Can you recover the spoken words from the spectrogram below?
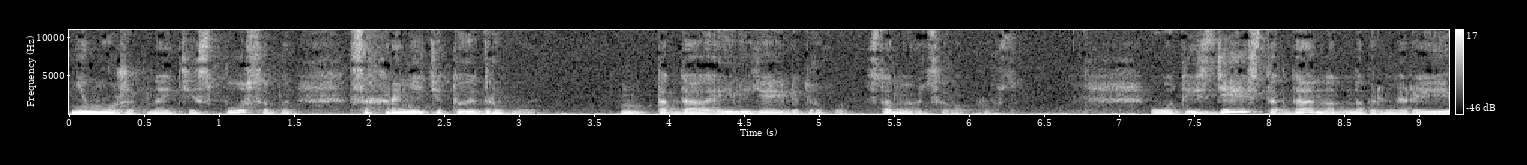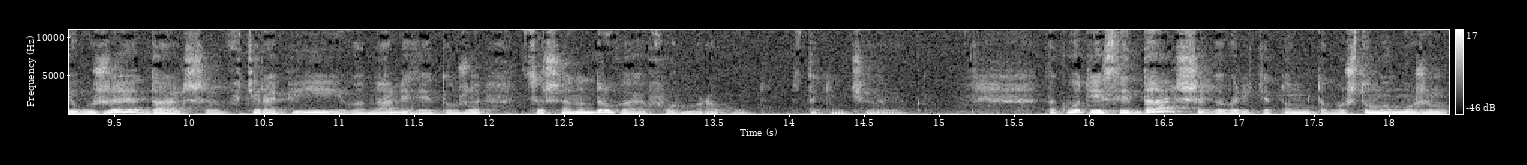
не может найти способы сохранить и то, и другое. Тогда или я, или другой становится вопрос. Вот. И здесь тогда, например, и уже дальше в терапии, в анализе это уже совершенно другая форма работы с таким человеком. Так вот, если дальше говорить о том, что мы можем,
